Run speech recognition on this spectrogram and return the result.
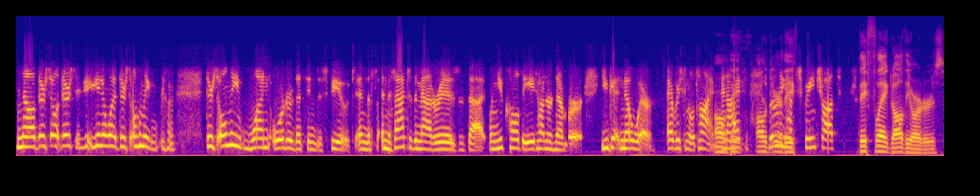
No, there's o- there's you know what? There's only there's only one order that's in dispute, and the and the fact of the matter is is that when you call the 800 number, you get nowhere every single time. Oh, and I oh, dear, literally they- have screenshots. They flagged all the orders.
